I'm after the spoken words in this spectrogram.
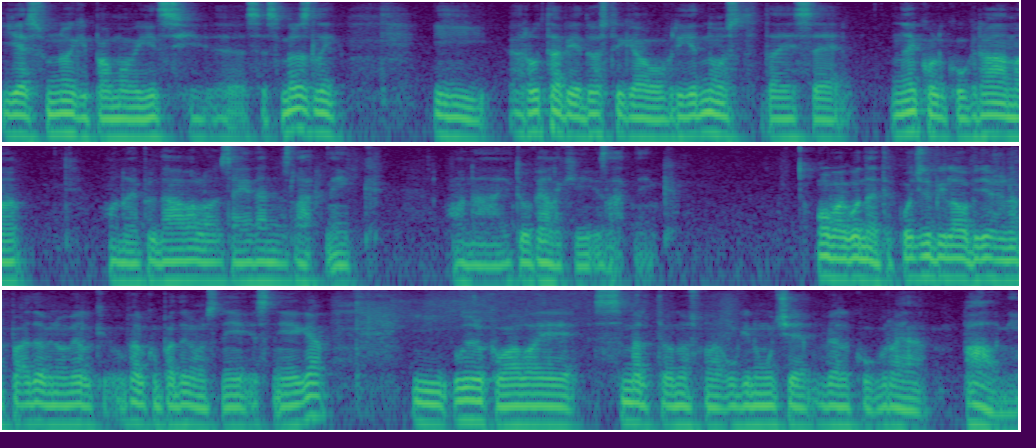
jer su mnogi palmovici e, se smrzli i Rutab je dostigao vrijednost da je se nekoliko grama ona je prodavalo za jedan zlatnik, ona je to veliki zlatnik. Ova godina je također bila obilježena padavinom, velik, velikom padavinom snijega i uzrokovalo je smrt, odnosno uginuće velikog broja palmi.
